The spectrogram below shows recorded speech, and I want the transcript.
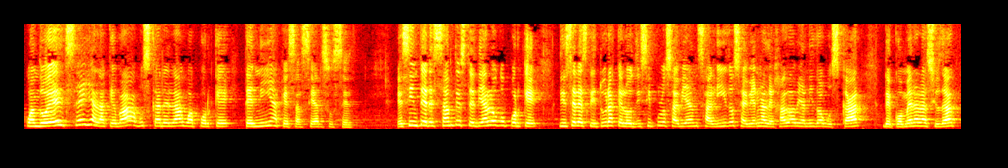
Cuando es ella la que va a buscar el agua porque tenía que saciar su sed. Es interesante este diálogo porque dice la escritura que los discípulos habían salido, se habían alejado, habían ido a buscar de comer a la ciudad.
